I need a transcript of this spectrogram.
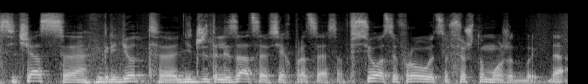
Сейчас э, грядет э, диджитализация всех процессов. Все оцифровывается, все, что может быть. Да.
